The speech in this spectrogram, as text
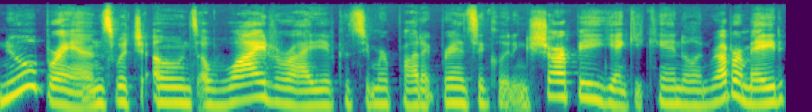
Newell Brands, which owns a wide variety of consumer product brands including Sharpie, Yankee Candle, and Rubbermaid,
